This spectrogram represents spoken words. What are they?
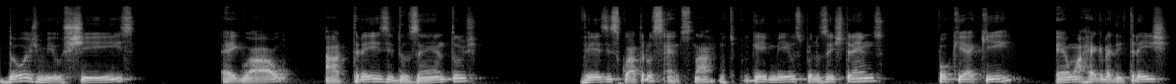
2000x é igual a 3,200 vezes 400, tá? Multipliquei meios pelos extremos, porque aqui é uma regra de 3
